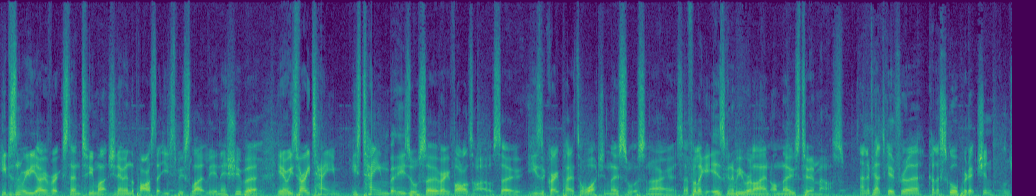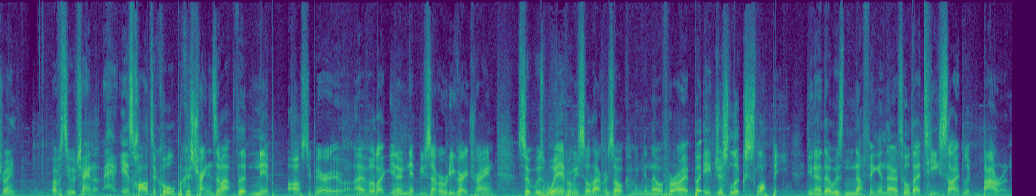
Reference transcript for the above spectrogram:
He doesn't really overextend too much. You know, in the past that used to be slightly an issue, but mm. you know, he's very tame. He's tame, but he's also very volatile. So he's a great player to watch in those sort of scenarios. I feel like it is going to be reliant on those two in mouse. And if you had to go for a kind of score prediction on train obviously with Train, it's hard to call because Train is a map that Nip are superior on. I feel like, you know, Nip used to have a really great train, so it was weird when we saw that result coming in there with Heroic, but it just looked sloppy. You know, there was nothing in there at all. Their T side looked barren.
